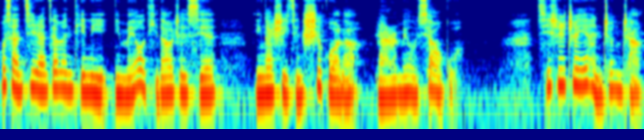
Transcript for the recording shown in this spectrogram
我想，既然在问题里你没有提到这些，应该是已经试过了，然而没有效果。其实这也很正常，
